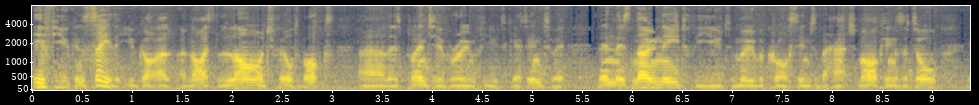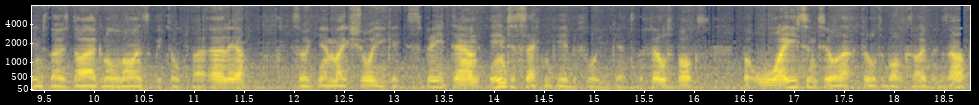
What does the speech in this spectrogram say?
if you can see that you've got a, a nice large filter box, uh, there's plenty of room for you to get into it, then there's no need for you to move across into the hatch markings at all, into those diagonal lines that we talked about earlier. So again, make sure you get your speed down into second gear before you get to the filter box, but wait until that filter box opens up.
